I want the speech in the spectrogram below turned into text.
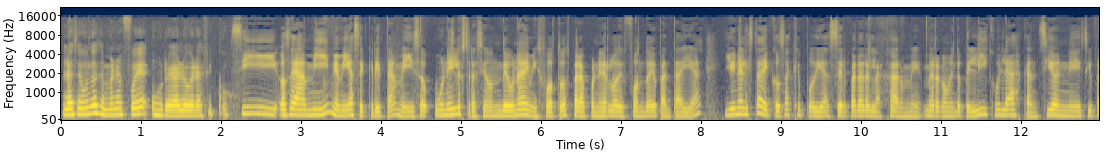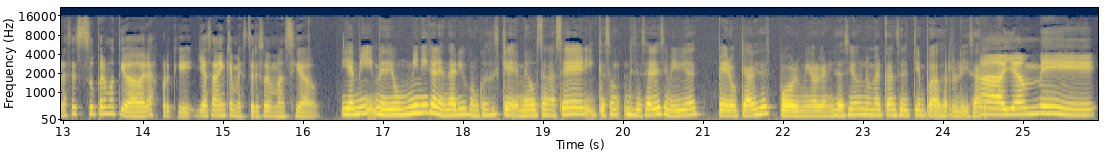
la segunda semana fue un regalo gráfico. Sí, o sea, a mí, mi amiga secreta, me hizo una ilustración de una de mis fotos para ponerlo de fondo de pantalla y una lista de cosas que podía hacer para relajarme. Me recomendó películas, canciones y frases súper motivadoras porque ya saben que me estreso demasiado. Y a mí me dio un mini calendario con cosas que me gustan hacer y que son necesarias en mi vida, pero que a veces por mi organización no me alcanza el tiempo de hacer realizar. Ay, amé.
